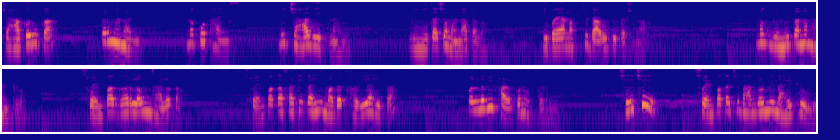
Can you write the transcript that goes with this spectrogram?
चहा करू का? तर म्हणाली नको थँक्स मी चहा घेत नाही. विनिताच्या मनात आलं ही बया नक्की दारू पित असणार. मग विनितानं म्हटलं स्वयंपाकघर लावून झालं का? स्वयंपाकासाठी काही मदत हवी आहे का? पल्लवी फाळकन उत्तरली छे छे स्वयंपाकाची भानगड मी नाही ठेवली.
